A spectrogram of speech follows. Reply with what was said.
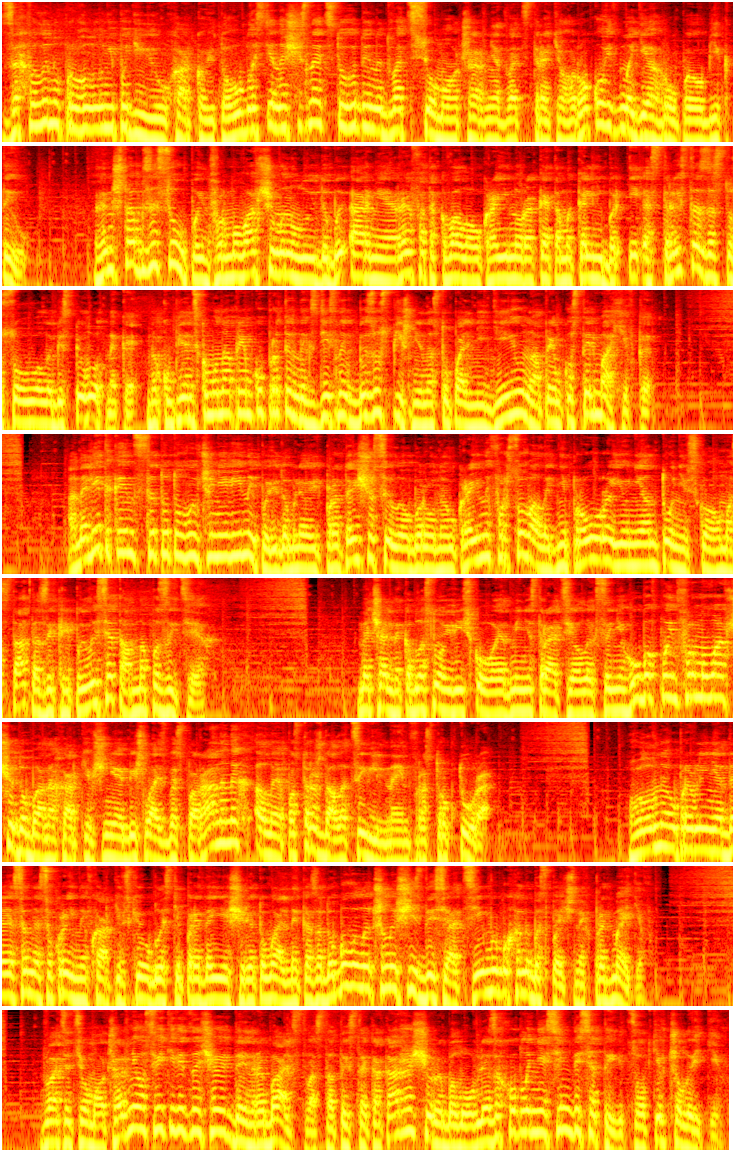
За хвилину про головні події у Харкові та області на 16 годину 27 червня 23 року від медіагрупи Об'єктив. Генштаб ЗСУ поінформував, що минулої доби армія РФ атакувала Україну ракетами Калібр і С-300 застосовували безпілотники. На Куп'янському напрямку противник здійснив безуспішні наступальні дії у напрямку Стельмахівки. Аналітики Інституту вивчення війни повідомляють про те, що Сили оборони України форсували Дніпро у районі Антонівського моста та закріпилися там на позиціях. Начальник обласної військової адміністрації Олег Сенігубов поінформував, що доба на Харківщині обійшлась без поранених, але постраждала цивільна інфраструктура. Головне управління ДСНС України в Харківській області передає, що рятувальника за добу вилучили 67 вибухонебезпечних предметів. 27 червня у світі відзначають День рибальства. Статистика каже, що риболовля захоплення 70% чоловіків.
